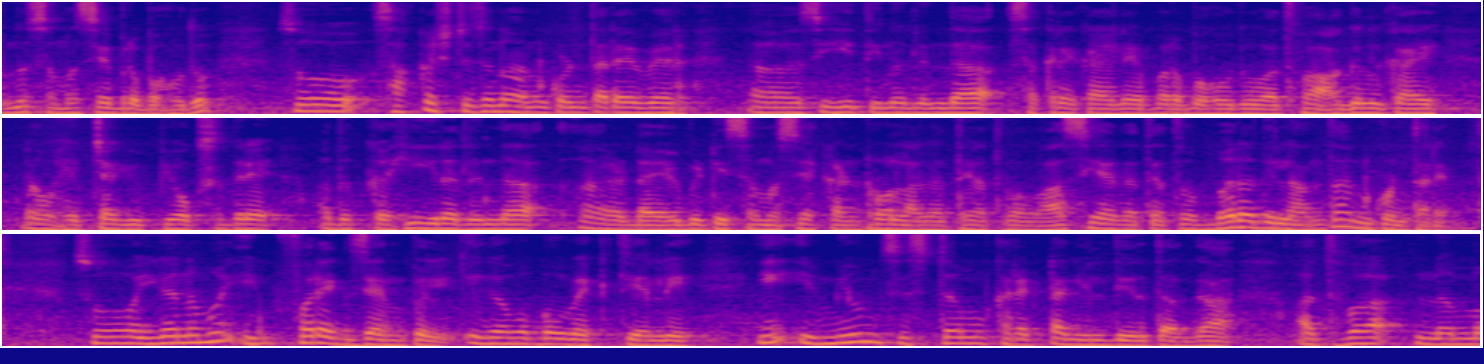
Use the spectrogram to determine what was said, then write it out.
ಒಂದು ಸಮಸ್ಯೆ ಬರಬಹುದು. ಸೊ ಸಾಕಷ್ಟು ಜನ ಅಂದ್ಕೊಳ್ತಾರೆ ವೇರ್ ಸಿಹಿ ತಿನ್ನೋದ್ರಿಂದ ಸಕ್ಕರೆ ಕಾಯಿಲೆ ಬರಬಹುದು ಅಥವಾ ಹಾಗಲಕಾಯಿ ನಾವು ಹೆಚ್ಚಾಗಿ ಉಪಯೋಗಿಸಿದ್ರೆ ಅದು ಕಹಿ ಇರೋದ್ರಿಂದ ಡಯಾಬಿಟಿಸ್ ಸಮಸ್ಯೆ ಕಂಟ್ರೋಲ್ ಆಗುತ್ತೆ ಅಥವಾ ವಾಸಿ ಆಗುತ್ತೆ ಅಥವಾ ಬರೋದಿಲ್ಲ ಅಂತ ಅಂದ್ಕೊಳ್ತಾರೆ ಸೊ ಈಗ ನಮ್ಮ ಫಾರ್ ಎಕ್ಸಾಂಪಲ್ ಈಗ ಒಬ್ಬ ವ್ಯಕ್ತಿಯಲ್ಲಿ ಈ ಇಮ್ಯೂನ್ ಸಿಸ್ಟಮ್ ಕರೆಕ್ಟಾಗಿ ಇಲ್ದಿದ್ದಾಗ ಅಥವಾ ನಮ್ಮ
